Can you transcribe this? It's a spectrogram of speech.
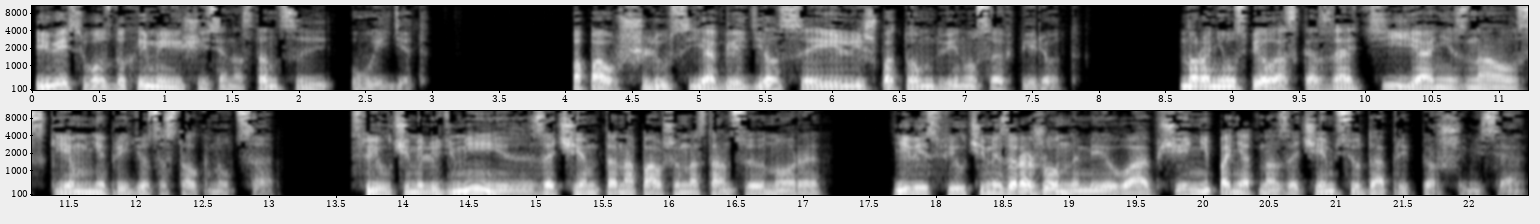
и весь воздух, имеющийся на станции, выйдет. Попав в шлюз, я огляделся и лишь потом двинулся вперед. Нора не успела сказать, и я не знал, с кем мне придется столкнуться. С филчими людьми, зачем-то напавшим на станцию Норы, или с филчими зараженными, вообще непонятно зачем сюда припершимися.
